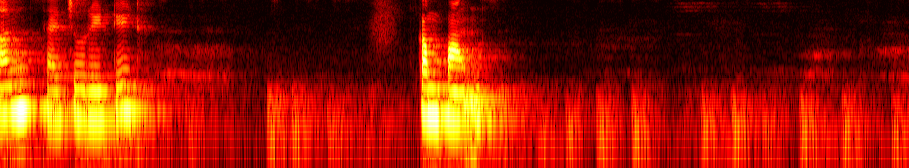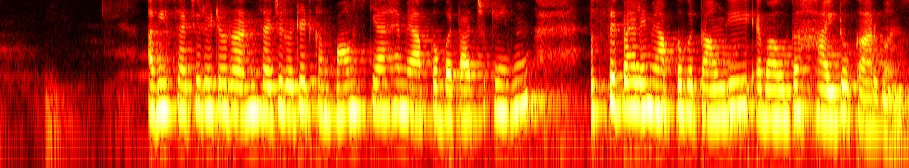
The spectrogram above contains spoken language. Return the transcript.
unsaturated compounds. अभी सैचुरेटेड और अनसेचुरेटेड कंपाउंड्स क्या है मैं आपको बता चुकी हूँ। उससे पहले मैं आपको बताऊँगी अबाउट द हाइड्रोकार्बन्स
